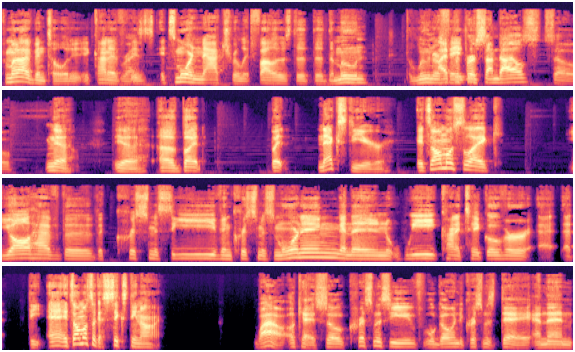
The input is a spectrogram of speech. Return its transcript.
From what I've been told, it, it kind of Right. is. It's more natural. It follows the the, the moon, the lunar I phases. prefer sundials. So yeah, yeah. Uh, but but next year, it's almost like y'all have the the Christmas Eve and Christmas morning, and then we kind of take over at, at the end. It's almost like a sixty nine. wow. Okay. So Christmas Eve will go into Christmas Day, and then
